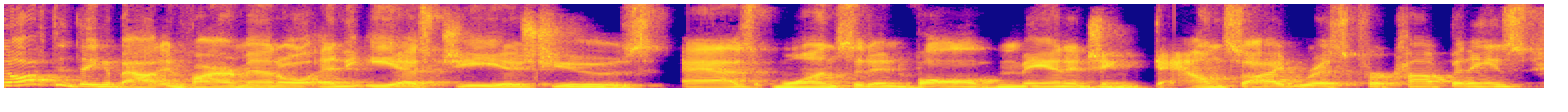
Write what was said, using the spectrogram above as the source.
often think about environmental and ESG issues as ones that involve managing downside risk for companies.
